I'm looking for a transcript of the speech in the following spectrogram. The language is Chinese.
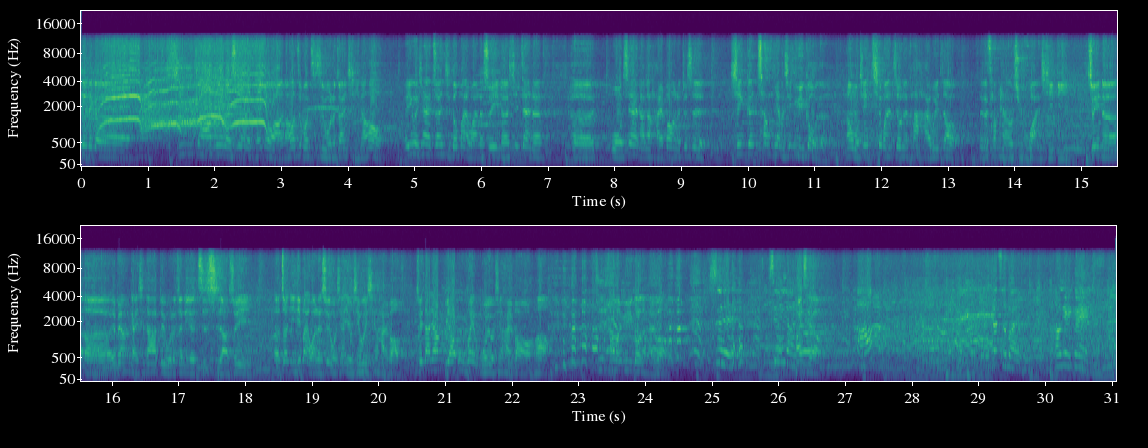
谢那个新加坡的所有的朋友啊，然后这么支持我的专辑，然后因为现在专辑都卖完了，所以呢，现在呢，呃，我现在拿的海报呢，就是先跟唱片行先预购的，然后我先签完之后呢，他还会到那个唱片行去换 CD，所以呢，呃，要非常感谢大家对我的专辑的支持啊，所以呃，专辑已经卖完了，所以我现在有些会签海报，所以大家不要误会我有签海报哦，哈，这是他们预购的海报，是，谢谢小拍，OK 可以。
